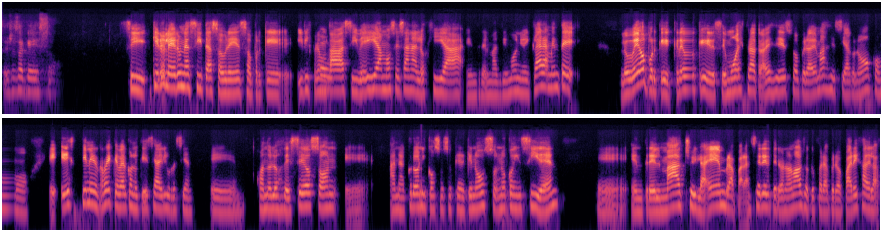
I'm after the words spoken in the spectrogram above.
yo saqué eso. Sí, quiero leer una cita sobre eso, porque Iris preguntaba si veíamos esa analogía entre el matrimonio, y claramente lo veo porque creo que se muestra a través de eso, pero además decía, ¿no? Como eh, es, tiene re que ver con lo que decía Ailu recién, eh, cuando los deseos son eh, anacrónicos o que, que no, no coinciden entre el macho y la hembra para ser heteronormados, lo que fuera, pero pareja de la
